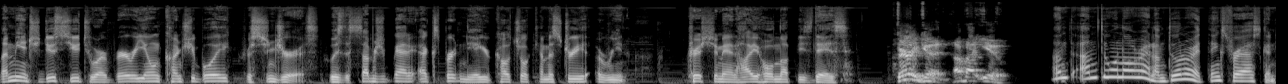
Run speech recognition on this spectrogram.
Let me introduce you to our very own country boy, Christian Jeuris, who is the subject matter expert in the agricultural chemistry arena. Christian, man, how you holding up these days? Very good. How about you? I'm I'm doing all right. I'm doing all right. Thanks for asking.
